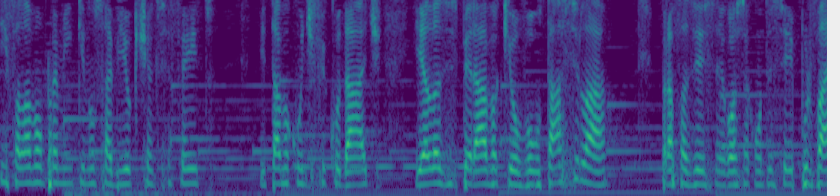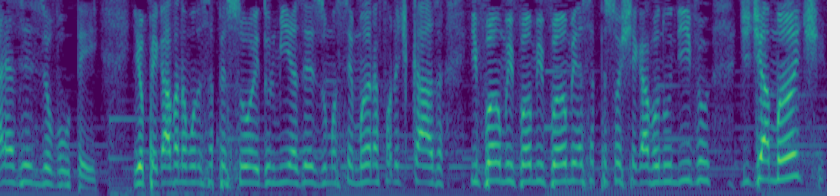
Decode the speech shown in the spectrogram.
E falavam para mim que não sabia o que tinha que ser feito. E estava com dificuldade. E elas esperavam que eu voltasse lá para fazer esse negócio acontecer. E por várias vezes eu voltei. E eu pegava na mão dessa pessoa e dormia às vezes uma semana fora de casa. E vamos, e vamos, e vamos. E essa pessoa chegava no nível de diamante.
